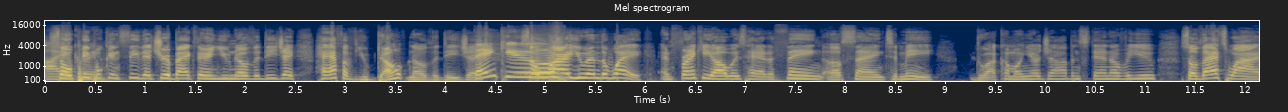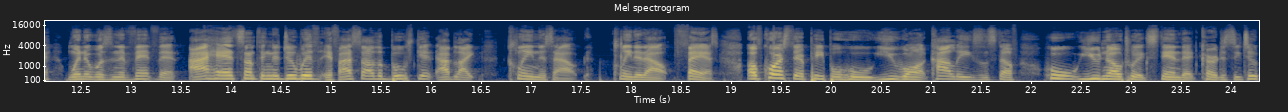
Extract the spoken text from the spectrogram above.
I so agree. people can see that you're back there and you know the DJ. Half of you don't know the DJ. Thank you. So why are you in the way? And Frankie always had a thing of saying to me, do I come on your job and stand over you? So that's why when it was an event that I had something to do with, if I saw the booth get, I'd like clean this out, clean it out fast. Of course, there are people who you want, colleagues and stuff, who you know to extend that courtesy to.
